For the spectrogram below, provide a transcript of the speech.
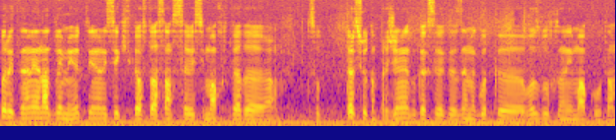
Първите нали, една-две минути, нали, всеки така остава сам със себе си малко така да се търси от напрежението, как се да вземе глътка въздух, нали, малко там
